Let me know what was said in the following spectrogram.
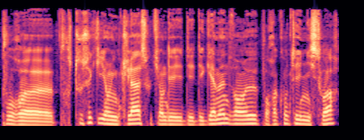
pour, euh, pour tous ceux qui ont une classe ou qui ont des, des- des gamins devant eux pour raconter une histoire,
